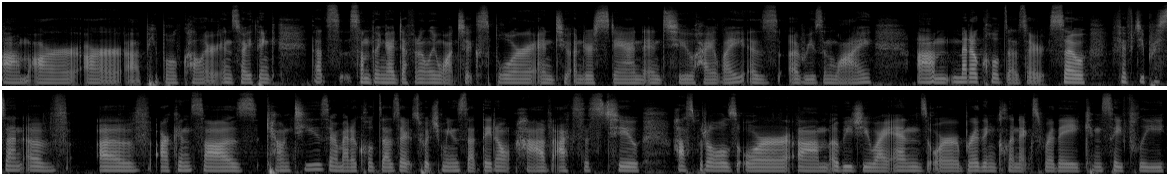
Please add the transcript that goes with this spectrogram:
um, are, are uh, people of color. And so I think that's something I definitely want to explore and to understand and to highlight as a reason why. Um, medical desert. So 50% of of Arkansas's counties are medical deserts, which means that they don't have access to hospitals or um, OBGYNs or birthing clinics where they can safely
